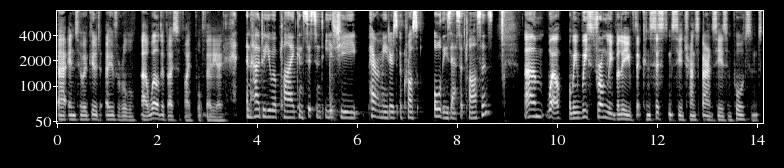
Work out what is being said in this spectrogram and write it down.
uh, into a good overall, uh, well diversified portfolio. And how do you apply consistent ESG parameters across all these asset classes? Um, well, I mean, we strongly believe that consistency and transparency is important.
